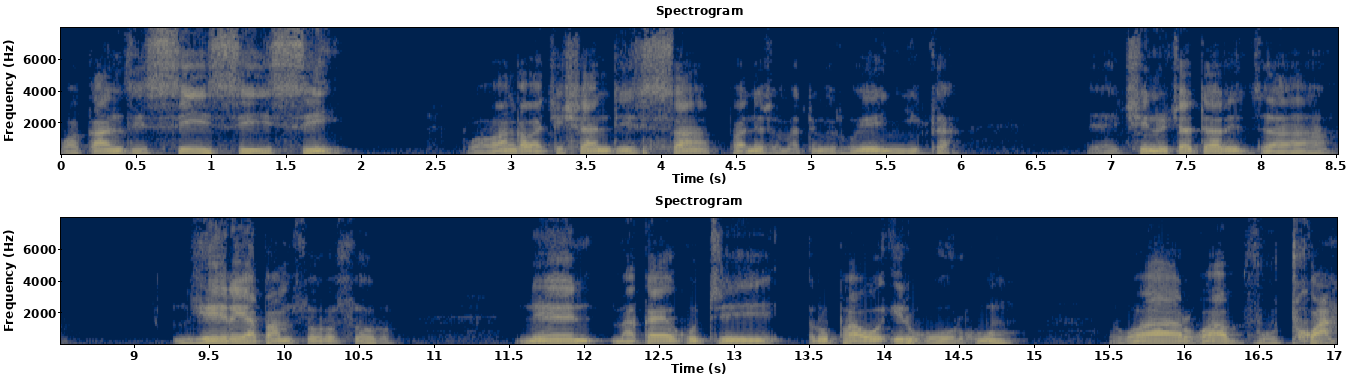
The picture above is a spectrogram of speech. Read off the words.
rwakanzi ccc rwavanga vachishandisa pane zvematongerwo enyika. E, chinhu chataridza njere yapamusorosoro nemhaka yekuti rupawo irworwu rwarwabvutwa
